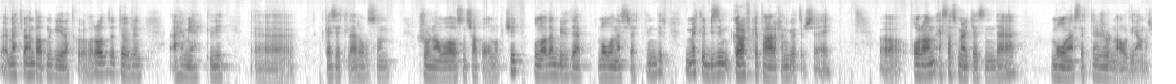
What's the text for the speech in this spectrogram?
və mətbəənin adını Qeyrət qoyurlar. Orada da dövrün əhəmiyyətli qəzetləri olsun, jurnallar olsun çap olunub ki, bunlardan biri də Molla Nəsrəddindir. Ümumiyyətlə bizim qrafika tarixini götürsək, oranın əsas mərkəzində Molla Nəsrəddin jurnalı dayanır.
